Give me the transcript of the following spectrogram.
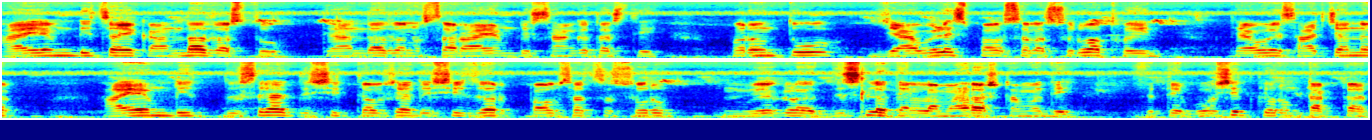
आय एम डीचा एक अंदाज असतो. त्या अंदाजानुसार आय एम डी सांगत असते. परंतु ज्यावेळेस पावसाला सुरुवात होईल त्यावेळेस अचानक आय एम डी दुसऱ्या दिवशी चौथ्या दिवशी जर पावसाचं स्वरूप वेगळं दिसलं त्यांना महाराष्ट्रामध्ये तर ते घोषित करून टाकतात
